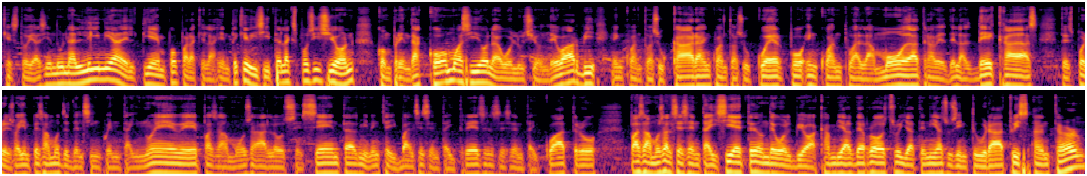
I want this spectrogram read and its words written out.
que estoy haciendo una línea del tiempo para que la gente que visite la exposición comprenda cómo ha sido la evolución de Barbie en cuanto a su cara, en cuanto a su cuerpo, en cuanto a la moda a través de las décadas. Entonces por eso ahí empezamos desde el 59, pasamos a los 60, miren que ahí va el 63, el 64, pasamos al 67 donde volvió a cambiar de rostro y ya tenía su cintura twist and turn.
